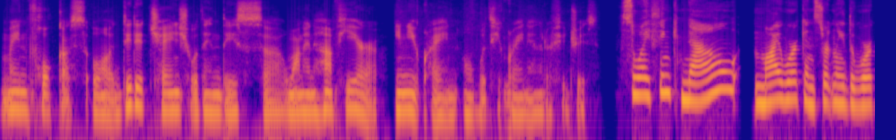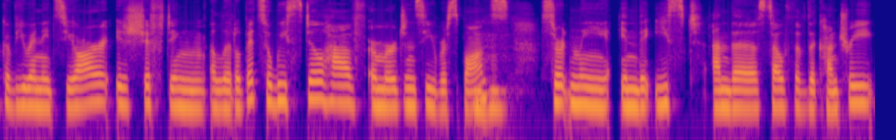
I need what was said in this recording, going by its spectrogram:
main focus, or did it change within this uh, one and a half year in Ukraine or with Ukrainian refugees? So I think now my work and certainly the work of UNHCR is shifting a little bit. So we still have emergency response, mm-hmm. certainly in the east and the south of the country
